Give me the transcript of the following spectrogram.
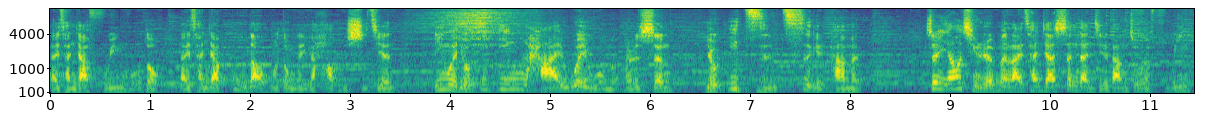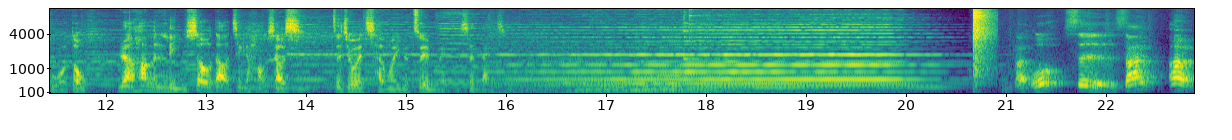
来参加福音活动、来参加布道活动的一个好的时间。因为有一婴孩为我们而生，有一子赐给他们，所以邀请人们来参加圣诞节当中的福音活动，让他们领受到这个好消息，这就会成为一个最美的圣诞节。来，五、四、三、二，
